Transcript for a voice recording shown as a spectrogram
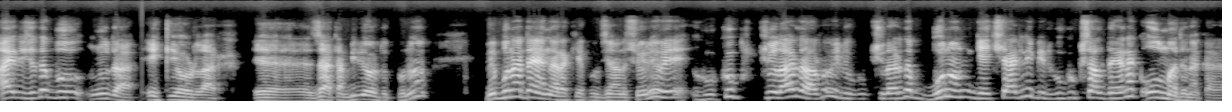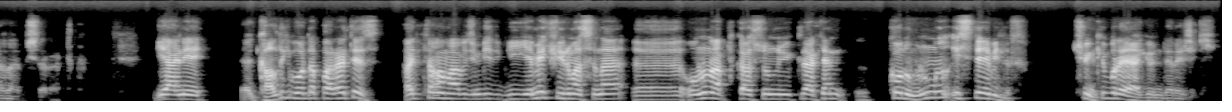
ayrıca da bunu da ekliyorlar. Ee, zaten biliyorduk bunu. Ve buna dayanarak yapılacağını söylüyor ve hukukçular da Avrupa Birliği hukukçuları da bunun geçerli bir hukuksal dayanak olmadığına karar vermişler artık. Yani e, kaldı ki bu arada parantez hadi tamam abicim bir, bir yemek firmasına e, onun aplikasyonunu yüklerken konumunu mu isteyebilir. Çünkü buraya gönderecek.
